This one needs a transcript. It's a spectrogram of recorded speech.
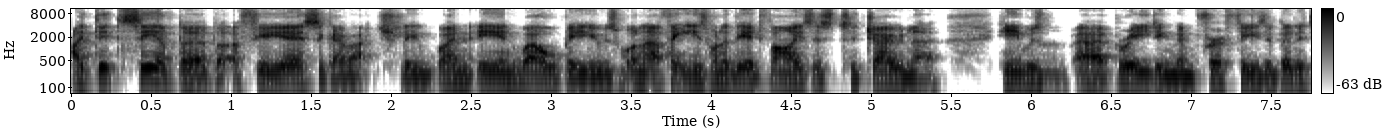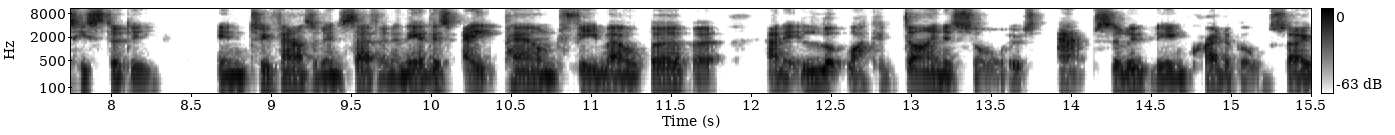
I did see a burbot a few years ago, actually, when Ian Welby, who was one, I think he's one of the advisors to Jonah, he was mm. uh, breeding them for a feasibility study in 2007, and they had this eight-pound female burbot, and it looked like a dinosaur. It was absolutely incredible. So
